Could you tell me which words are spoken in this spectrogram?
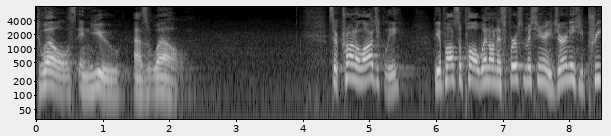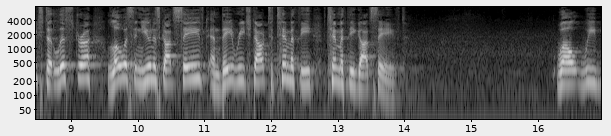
dwells in you as well. So, chronologically, the Apostle Paul went on his first missionary journey. He preached at Lystra. Lois and Eunice got saved, and they reached out to Timothy. Timothy got saved. Well, we,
